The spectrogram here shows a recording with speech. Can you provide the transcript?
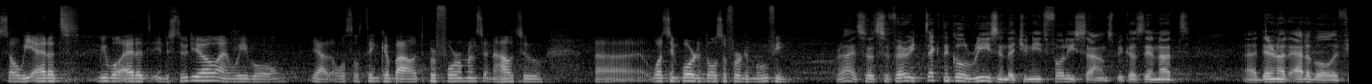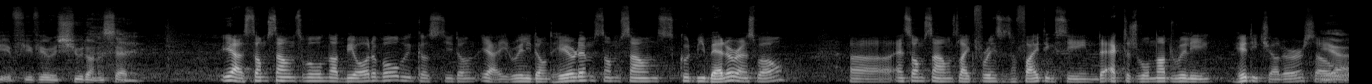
So we edit, we will edit in the studio, and we will, yeah, also think about performance and how to, uh, what's important also for the movie. Right. So it's a very technical reason that you need Foley sounds because they're not uh, they're not edible if you if you, if you shoot on a set. Yeah, some sounds will not be audible because you don't, yeah, you really don't hear them. Some sounds could be better as well. Uh, and some sounds, like for instance, a fighting scene, the actors will not really hit each other. So Yeah.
